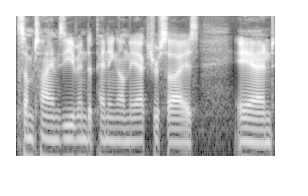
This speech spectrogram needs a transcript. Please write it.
sometimes even depending on the exercise. And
